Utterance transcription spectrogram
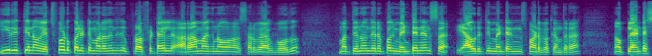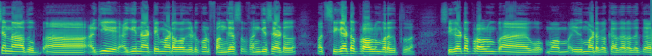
ಈ ರೀತಿ ನಾವು ಎಕ್ಸ್ಪೋರ್ಟ್ ಕ್ವಾಲಿಟಿ ಮಾಡೋದ್ರಿಂದ ಪ್ರಾಫಿಟಲ್ಲಿ ಆರಾಮಾಗಿ ನಾವು ಸರ್ವೆ ಆಗ್ಬೋದು. ಮತ್ತು ಇನ್ನೊಂದೇನಪ್ಪ ಮೇಂಟೆನೆನ್ಸ್ ಯಾವ ರೀತಿ ಮೇಂಟೆನೆನ್ಸ್ ಮಾಡ್ಬೇಕಂದ್ರೆ ನಾವು ಪ್ಲಾಂಟೇಷನ್ ಅದು ಅಗಿ ಅಗಿ ನಾಟಿ ಮಾಡುವಾಗ ಹಿಡ್ಕೊಂಡು ಫಂಗಸ್ ಫಂಗಿಸೈಡು ಮತ್ತು ಸಿಗಾಟೋ ಪ್ರಾಬ್ಲಮ್ ಬರುತ್ತದೆ. ಸಿಗಾಟೋ ಪ್ರಾಬ್ಲಮ್ ಇದು ಮಾಡಬೇಕಾದ್ರೆ ಅದಕ್ಕೆ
